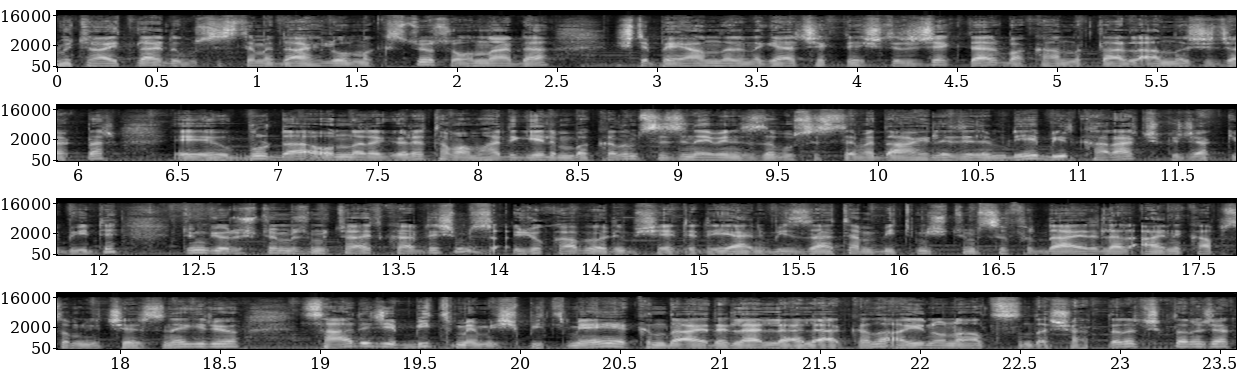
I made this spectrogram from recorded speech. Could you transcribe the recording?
müteahhitler de bu sisteme dahil olmak istiyorsa onlar da işte beyanlarını gerçekleştirecekler. Bakanlıklarla anlaşacaklar. Ee, burada onlara göre tamam hadi gelin bakalım sizin evinizde bu sisteme dahil edelim diye bir karar çıkacak gibiydi. Dün görüştüğümüz müteahhit kardeşimiz yok abi öyle bir şey dedi. Yani biz zaten bitmiş tüm sıfır daireler aynı kapsamın içerisine giriyor. Sadece bitmemiş bitmeye yakın dairelerle alakalı ayın 16'sında şartlar açıklanacak.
